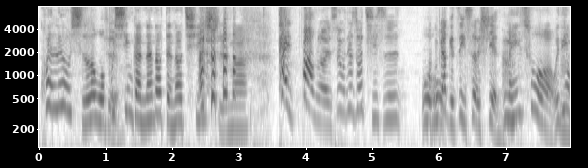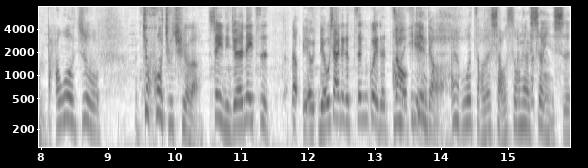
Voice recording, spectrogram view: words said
快六十了，我不性感，难道等到七十吗？太棒了！所以我就说，其实我们不要给自己设限。没错，我一定要把握住，就豁出去了。所以你觉得那次？有留下那个珍贵的照片，一定的。哎，我找了小松那个摄影师，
